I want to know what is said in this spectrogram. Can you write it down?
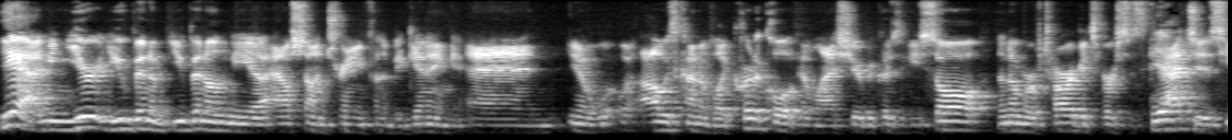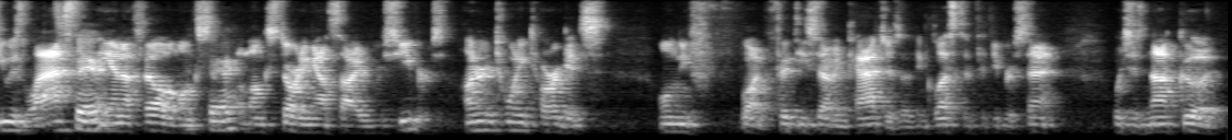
Yeah, I mean, you're you've been a, you've been on the uh, Alshon train from the beginning, and you know I was kind of like critical of him last year because if you saw the number of targets versus catches, yeah. he was last in the NFL amongst amongst starting outside receivers. 120 targets, only what 57 catches. I think less than 50 percent, which is not good.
